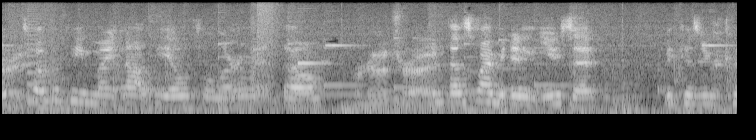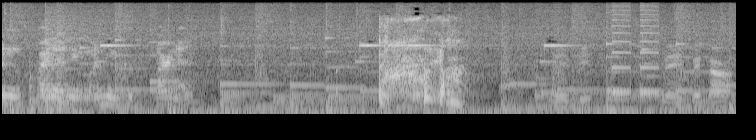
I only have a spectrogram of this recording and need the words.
I feel like Togepi might not be able to learn it though. We're gonna try. think that's why we didn't use it. Because we couldn't find anyone who could learn it. Maybe. Maybe not.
